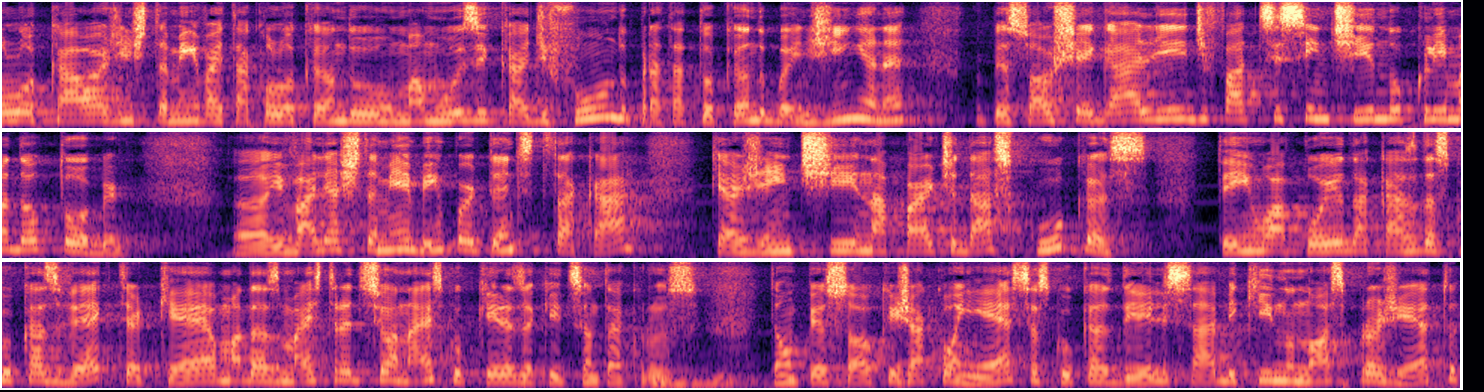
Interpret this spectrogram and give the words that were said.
local a gente também vai estar tá colocando uma música de fundo para estar tá tocando bandinha, né? O pessoal chegar ali e de fato se sentir no clima do outubro. Uh, e vale, acho também é bem importante destacar que a gente, na parte das cucas, tem o apoio da Casa das Cucas Vector, que é uma das mais tradicionais cuqueiras aqui de Santa Cruz. Uhum. Então, o pessoal que já conhece as cucas dele sabe que no nosso projeto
